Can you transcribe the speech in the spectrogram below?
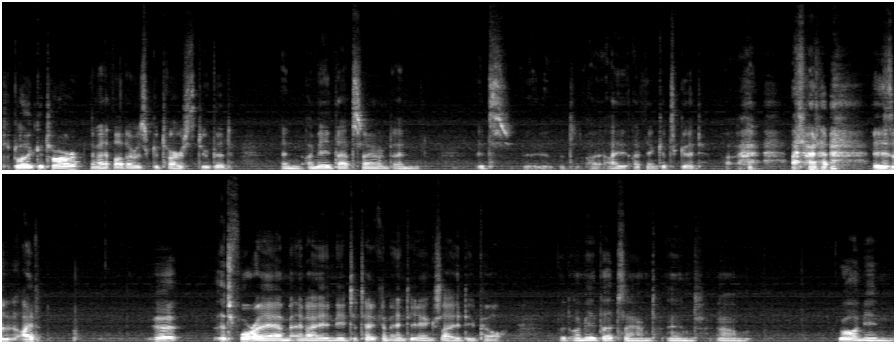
to play guitar, and I thought I was guitar stupid, and I made that sound, and it's, it's I, I think it's good. I don't know. Is I, uh, it's 4 a.m. and I need to take an anti-anxiety pill but I made that sound and um, well I mean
